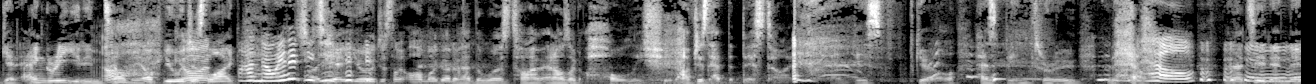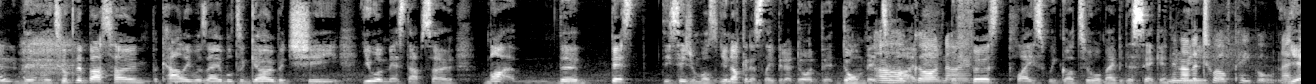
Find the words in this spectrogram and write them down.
get angry. You didn't tell me Oh, off. You were just like, I had no energy uh, yeah, you were just like, oh my god, I've had the worst time. And I was like, holy shit, I've just had the best time. and this girl has been through hell. hell. And that's it. And then, then we took the bus home. But Carly was able to go, but she, you were messed up. So my, the best decision was you're not going to sleep in a dorm bed, dorm bed Oh, tonight. God, no. The first place we got to, or maybe the second, Another we- 12 people. No yeah,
